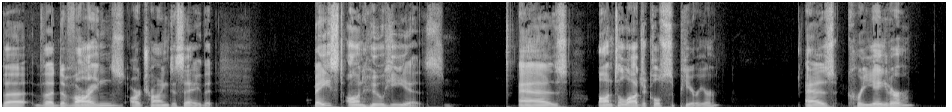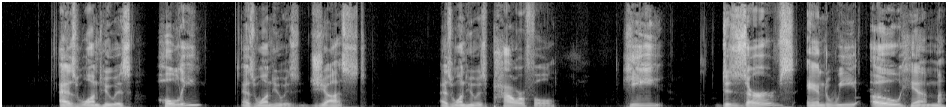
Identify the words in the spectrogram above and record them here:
The the divines are trying to say that based on who he is as ontological superior, as creator, as one who is holy, as one who is just, as one who is powerful, he deserves and we owe him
